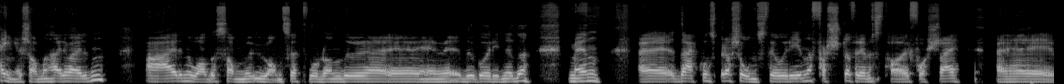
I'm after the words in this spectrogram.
henger sammen her i verden, er noe av det samme uansett hvordan du, eh, du går inn i det. Men eh, er konspirasjonsteoriene først og fremst tar for seg eh,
